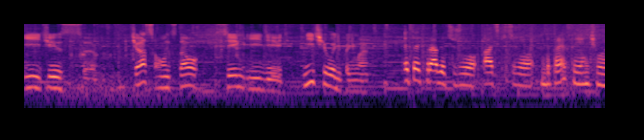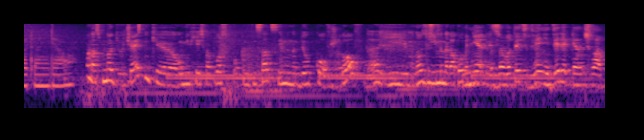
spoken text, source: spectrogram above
и через э, час он стал 7,9. Ничего не понимаю. Это правда тяжело, адски тяжело. До проекта я ничего этого не делала. У нас многие участники, у них есть вопросы по компенсации именно белков, жиров, да, и многие именно работают Мне за вот эти две недели, как я начала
